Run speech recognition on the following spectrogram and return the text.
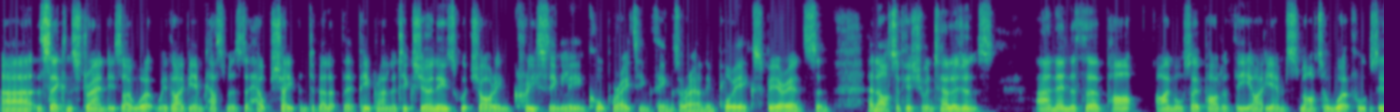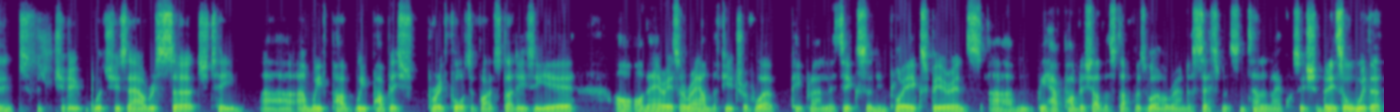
Uh, the second strand is I work with IBM customers to help shape and develop their people analytics journeys, which are increasingly incorporating things around employee experience and, and artificial intelligence. And then the third part, I'm also part of the IBM Smarter Workforce Institute, which is our research team, uh, and we've pub- we publish probably four to five studies a year on, areas around the future of work, people analytics, and employee experience. Um, we have published other stuff as well around assessments and talent acquisition, but it's all with a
